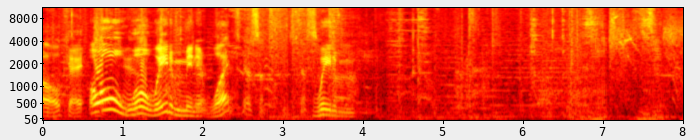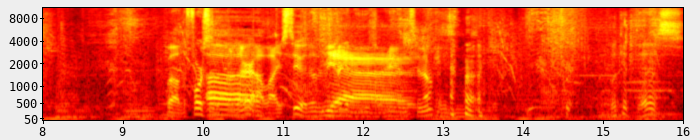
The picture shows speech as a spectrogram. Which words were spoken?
Oh, okay. Oh, whoa, wait a minute. What? He's got some. He's got some Wait a uh, minute. Well, the forces are their allies too. It doesn't mean yeah. they can use their hands, you know? Look at this.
